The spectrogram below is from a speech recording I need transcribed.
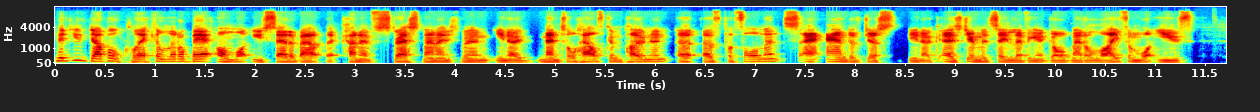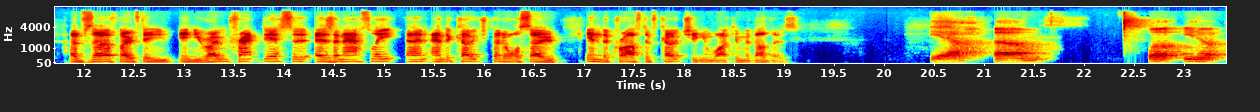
could you double click a little bit on what you said about that kind of stress management you know mental health component of, of performance and of just you know as jim would say living a gold medal life and what you've observed both in, in your own practice as an athlete and, and a coach but also in the craft of coaching and working with others yeah. Um, well, you know,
